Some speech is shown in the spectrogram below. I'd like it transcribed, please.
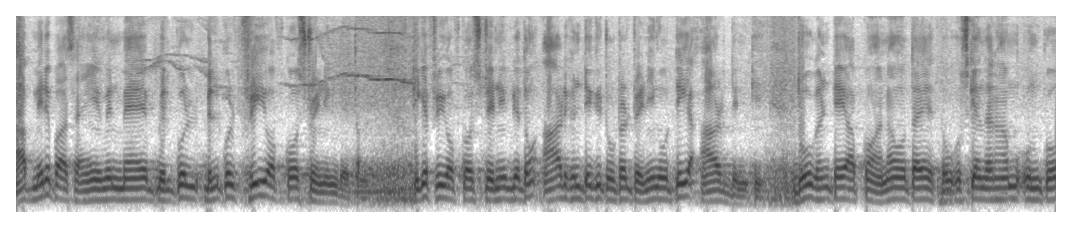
आप मेरे पास आए इवन मैं बिल्कुल बिल्कुल फ्री ऑफ़ कॉस्ट ट्रेनिंग देता हूँ। ठीक है फ्री ऑफ़ कॉस्ट ट्रेनिंग देता हूँ। आठ घंटे की टोटल ट्रेनिंग होती है आठ दिन की। दो घंटे आपको आना होता है। तो उसके अंदर हम उनको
